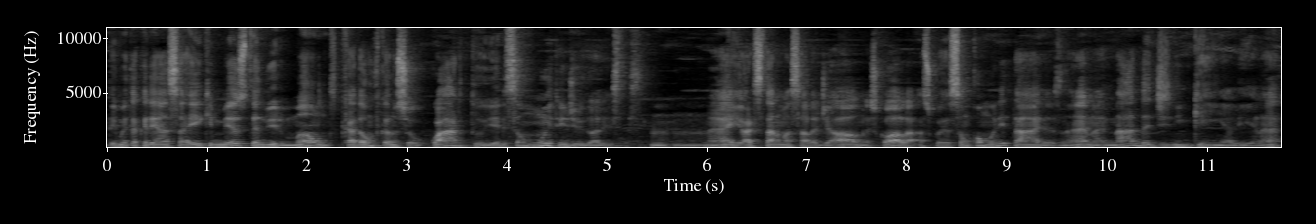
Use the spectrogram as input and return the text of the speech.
tem muita criança aí que mesmo tendo irmãos, cada um fica no seu quarto e eles são muito individualistas, uhum. né? E a hora que está numa sala de aula, na escola, as coisas são comunitárias, né? Não é nada de ninguém ali, né?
